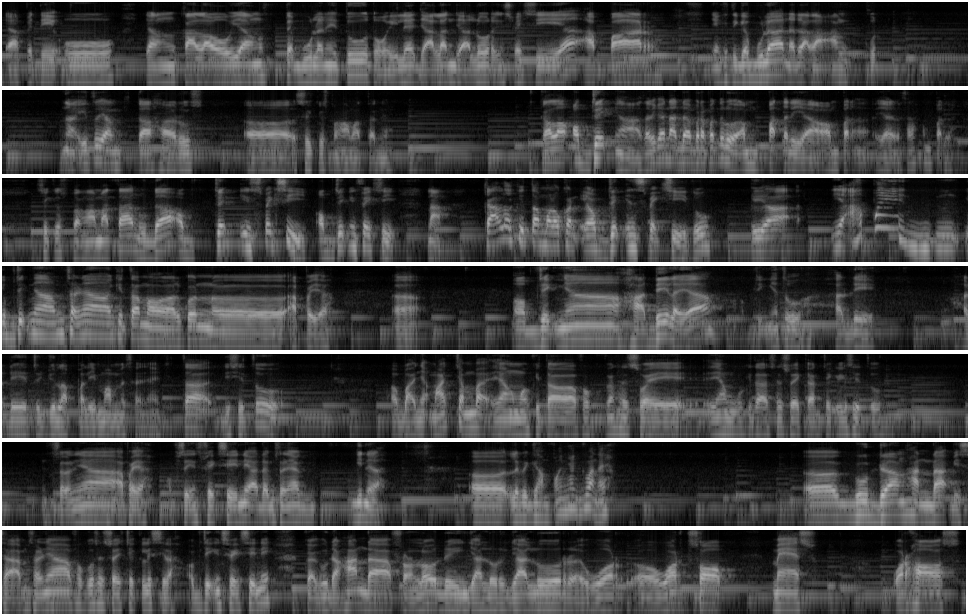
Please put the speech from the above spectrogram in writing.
ya PTO yang kalau yang setiap bulan itu toilet jalan jalur inspeksi ya apar. Yang ketiga bulan adalah angkut. Nah itu yang kita harus uh, siklus pengamatannya kalau objeknya tadi kan ada berapa tuh? Empat tadi ya empat. Ya salah empat ya. Siklus pengamatan udah objek inspeksi objek inspeksi. Nah kalau kita melakukan objek inspeksi itu ya ya apa ya objeknya? Misalnya kita mau lakukan uh, apa ya? Uh, objeknya HD lah ya. Objeknya tuh HD HD 785 misalnya. Kita di situ banyak macam mbak yang mau kita fokuskan sesuai yang mau kita sesuaikan checklist itu. Misalnya apa ya opsi inspeksi ini ada misalnya gini lah. Uh, lebih gampangnya gimana ya? Uh, gudang handak bisa. Misalnya fokus sesuai checklist lah. Objek inspeksi ini kayak gudang handak front loading jalur-jalur work, uh, workshop mesh warehouse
